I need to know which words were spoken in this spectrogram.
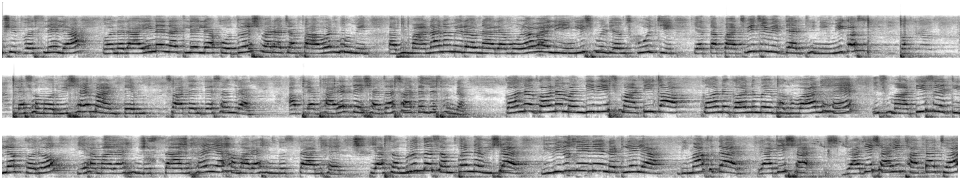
कुशीत वसलेल्या वनराईने नटलेल्या कोतवेश्वराच्या पावनभूमीत अभिमानानं मिरवणाऱ्या मुळावाली इंग्लिश मीडियम स्कूलची इयत्ता पाचवीची विद्यार्थिनी मी कस्तुरी दीपक विषय मांडते स्वातंत्र्य संग्राम. आपल्या भारत देशाचा स्वातंत्र्य संग्राम. कण कण मंदिर इस माटी का? कण कण में भगवान माटी से तिलक करो। ये हमारा हिंदुस्तान है यह हमारा हिंदुस्तान है। या समृद्ध संपन्न विशाल विविधतेने नटलेल्या दिमाखदार राजेशा राजेशाही थाटाच्या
